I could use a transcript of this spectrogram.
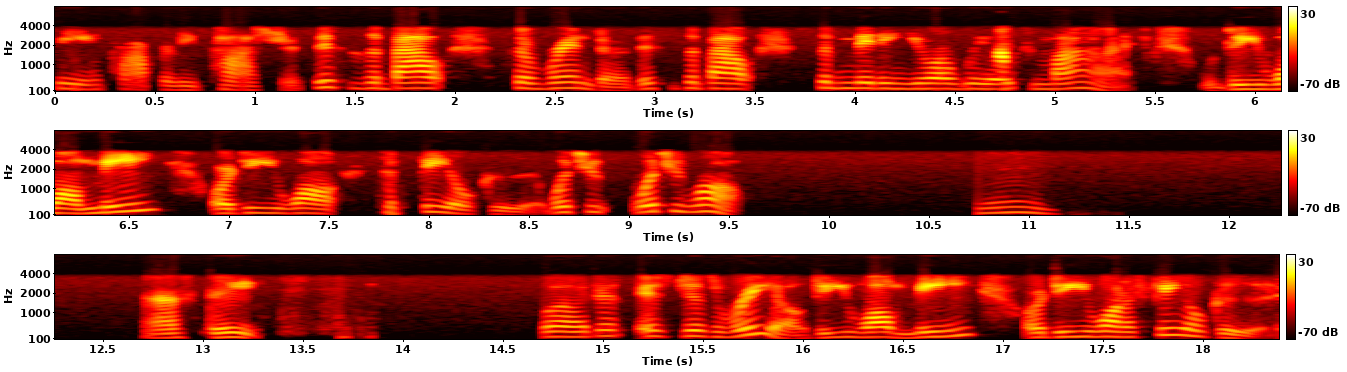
being properly postured. This is about surrender. This is about submitting your will to mine. Do you want me or do you want to feel good? What you what you want? Mm. That's deep. Well, just, it's just real. Do you want me or do you want to feel good?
